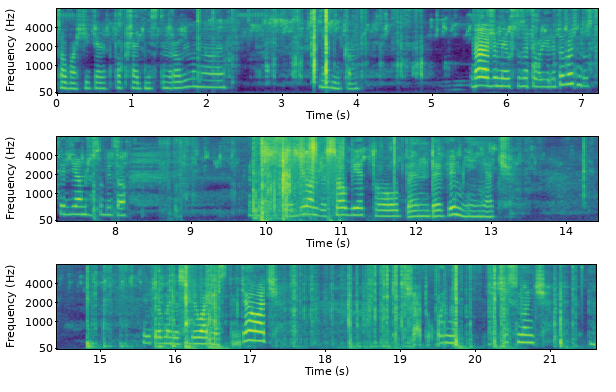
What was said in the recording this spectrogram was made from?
co właściciel poprzedni z tym robił, no ale nie wnikam. No a że mnie już to zaczęło irytować, no to stwierdziłam, że sobie to że stwierdziłam, że sobie to będę wymieniać. Jutro będę sobie ładnie z tym działać. To trzeba tu ładnie wcisnąć. No,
